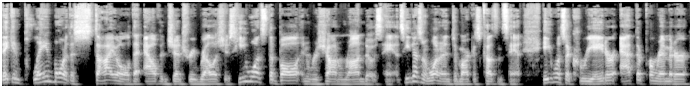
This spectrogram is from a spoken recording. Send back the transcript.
they can play more the style that Alvin Gentry relishes. He wants the ball in Rajon Rondo's hands. He doesn't want it in DeMarcus Cousins' hand. He wants a creator at the perimeter,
